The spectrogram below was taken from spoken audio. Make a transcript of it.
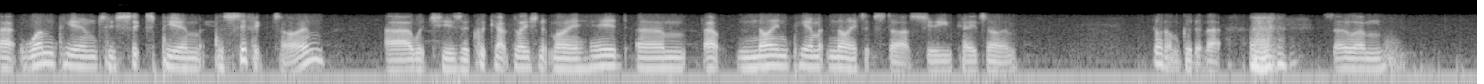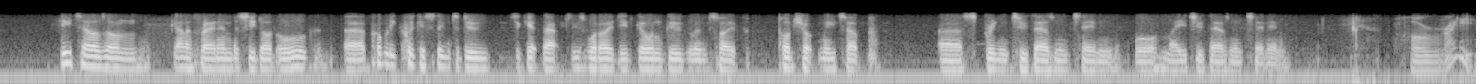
at 1 p.m. to 6 p.m. Pacific time, uh, which is a quick calculation at my head. Um, about 9 p.m. at night it starts, your UK time. God, I'm good at that. so, um, details on gallifreyanembassy.org. Uh, probably quickest thing to do to get that is what I did. Go on Google and type Podshock Meetup uh, Spring 2010 or May 2010 in. Alrighty.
